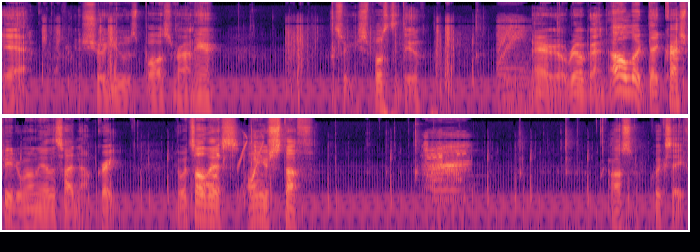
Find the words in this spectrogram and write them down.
Yeah. I'm gonna show you who's boss around here. That's what you're supposed to do. There we go, real gun. Oh look, that crash speeder, we're on the other side now. Great. Hey, what's all this? I want your stuff. Awesome. Quick save.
